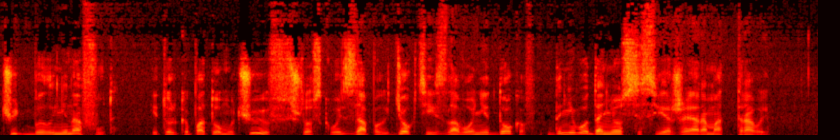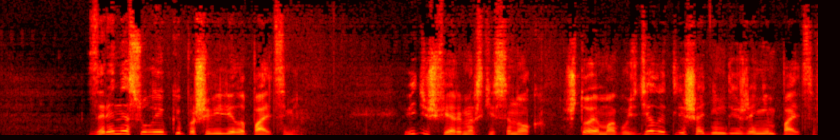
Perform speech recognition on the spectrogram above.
чуть было не на фут — и только потом, учуяв, что сквозь запах дегтя и зловоние доков, до него донесся свежий аромат травы. Зарене с улыбкой пошевелила пальцами. «Видишь, фермерский сынок, что я могу сделать лишь одним движением пальцев?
